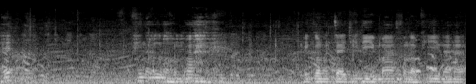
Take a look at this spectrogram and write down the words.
เฮ้พี่นันหล่อมากเป็นกำลังใจที่ดีมากสำหรับพี่นะฮะ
